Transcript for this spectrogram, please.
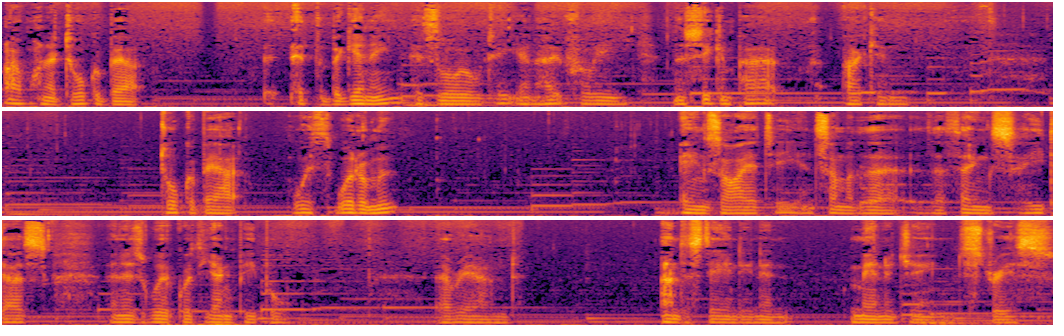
I want to talk about at the beginning is loyalty, and hopefully, in the second part, I can talk about with Wiremu anxiety and some of the, the things he does in his work with young people around understanding and managing stress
